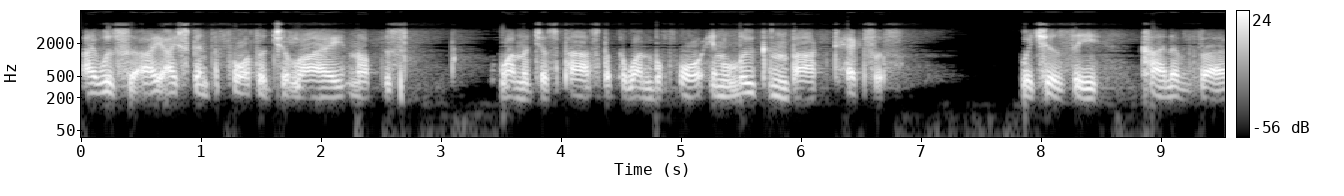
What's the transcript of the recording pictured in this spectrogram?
I was I, I spent the Fourth of July, not this one that just passed, but the one before, in Luckenbach, Texas, which is the kind of uh,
